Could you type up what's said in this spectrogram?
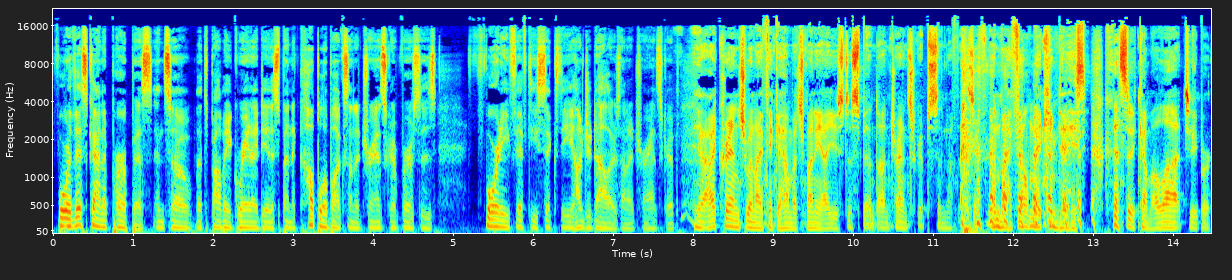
for this kind of purpose. And so that's probably a great idea to spend a couple of bucks on a transcript versus 40 50 60 100 dollars on a transcript yeah i cringe when i think of how much money i used to spend on transcripts in, in my filmmaking days it's become a lot cheaper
